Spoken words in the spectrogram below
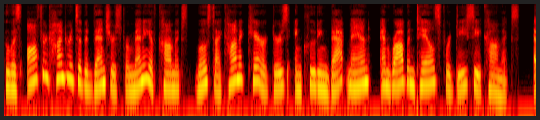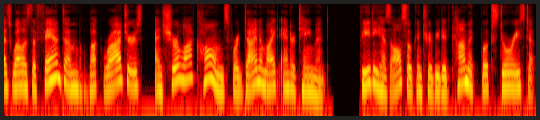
who has authored hundreds of adventures for many of comics' most iconic characters, including Batman and Robin tales for DC Comics, as well as the Phantom, Buck Rogers, and Sherlock Holmes for Dynamite Entertainment. Beatty has also contributed comic book stories to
